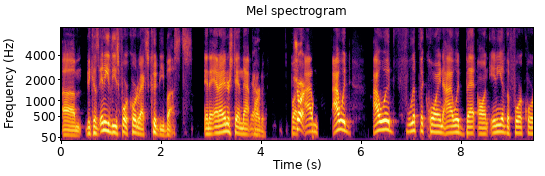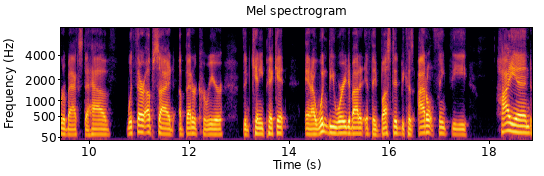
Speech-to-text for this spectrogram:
Um, because any of these four quarterbacks could be busts and and I understand that yeah. part of it. But sure. I I would I would flip the coin. I would bet on any of the four quarterbacks to have with their upside a better career than Kenny Pickett, and I wouldn't be worried about it if they busted because I don't think the high end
